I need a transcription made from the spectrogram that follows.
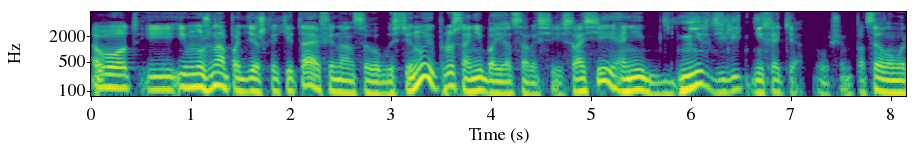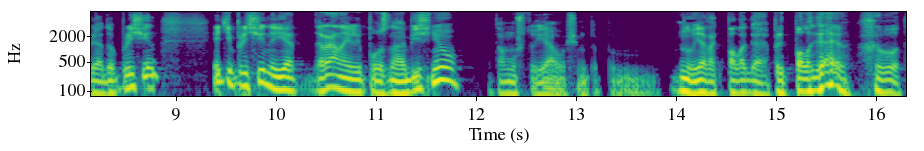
вот, и им нужна поддержка Китая в финансовой области. Ну и плюс они боятся России. С Россией они мир делить не хотят. В общем, по целому ряду причин. Эти причины я рано или поздно объясню, потому что я, в общем-то, ну, я так полагаю, предполагаю, вот,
